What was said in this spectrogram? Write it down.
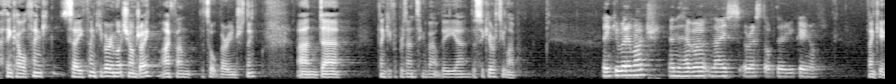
I think I will thank, say thank you very much, Andre. I found the talk very interesting. And uh, thank you for presenting about the, uh, the security lab. Thank you very much and have a nice rest of the UKNOF. Thank you.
